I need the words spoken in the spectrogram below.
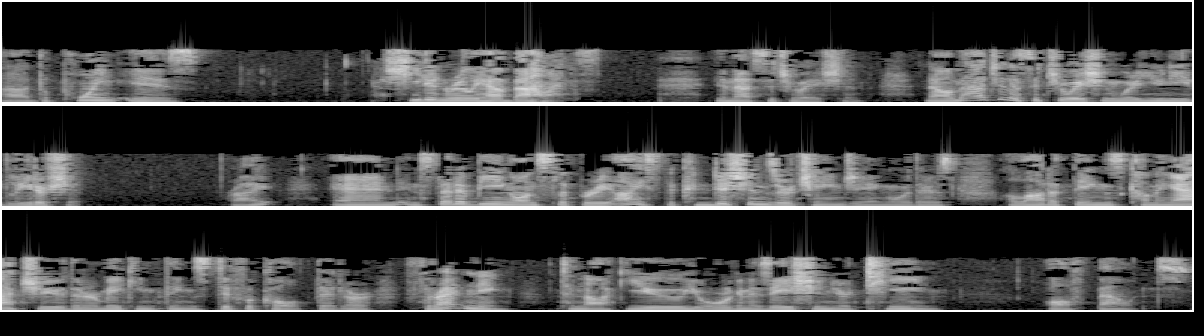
Uh, the point is she didn't really have balance in that situation. Now imagine a situation where you need leadership, right? And instead of being on slippery ice, the conditions are changing or there's a lot of things coming at you that are making things difficult, that are threatening to knock you, your organization, your team off balance.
